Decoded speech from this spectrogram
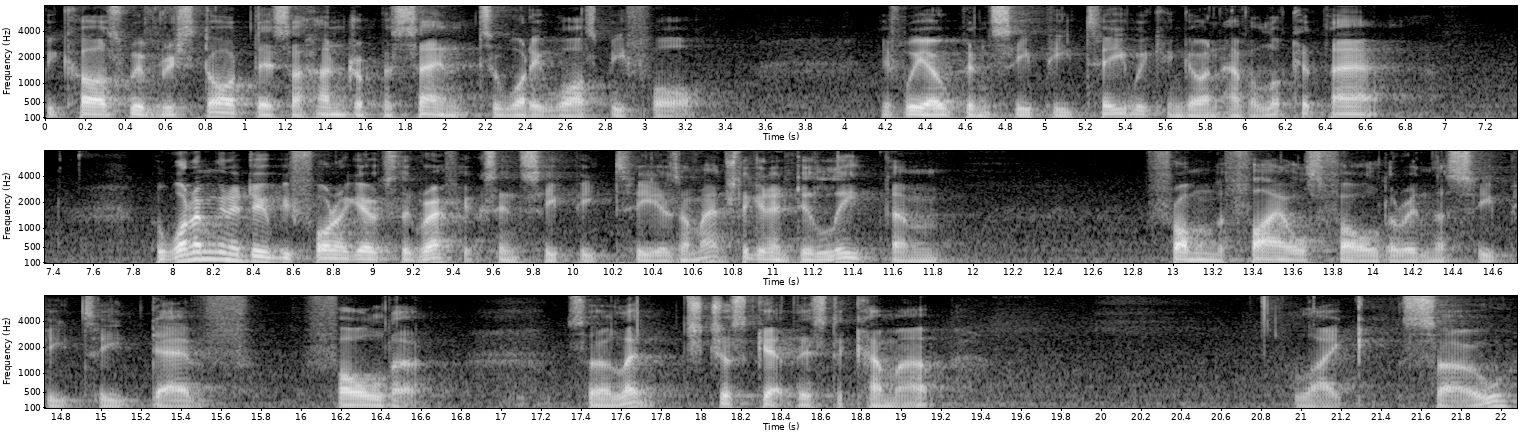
because we've restored this 100% to what it was before. If we open CPT, we can go and have a look at that. But what I'm going to do before I go to the graphics in CPT is I'm actually going to delete them from the files folder in the CPT dev folder. So let's just get this to come up like so.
